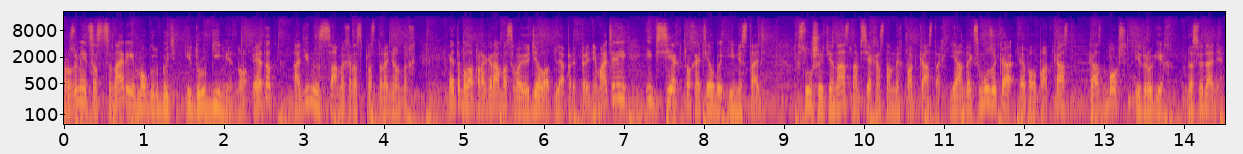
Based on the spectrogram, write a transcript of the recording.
Разумеется, сценарии могут быть и другими, но этот один из самых распространенных. Это была программа «Свое дело» для предпринимателей и всех, кто хотел бы ими стать. Слушайте нас на всех основных подкастах Яндекс Музыка, Apple Podcast, CastBox и других. До свидания.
